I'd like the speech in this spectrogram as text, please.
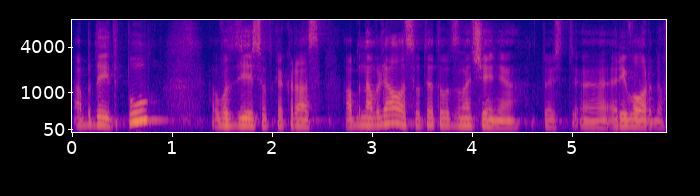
update pool, вот здесь вот как раз обновлялось вот это вот значение то есть э, ревордов.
